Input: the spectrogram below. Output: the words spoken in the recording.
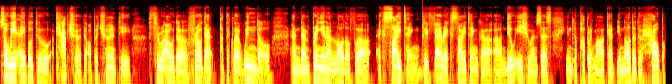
So we're able to capture the opportunity throughout the throughout that particular window and then bring in a lot of uh, exciting, very exciting uh, uh, new issuances in the public market in order to help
